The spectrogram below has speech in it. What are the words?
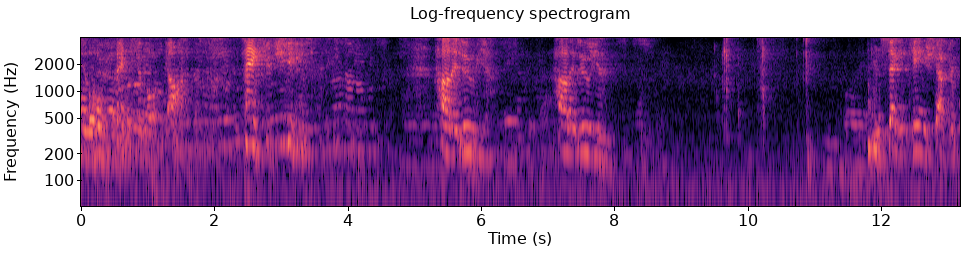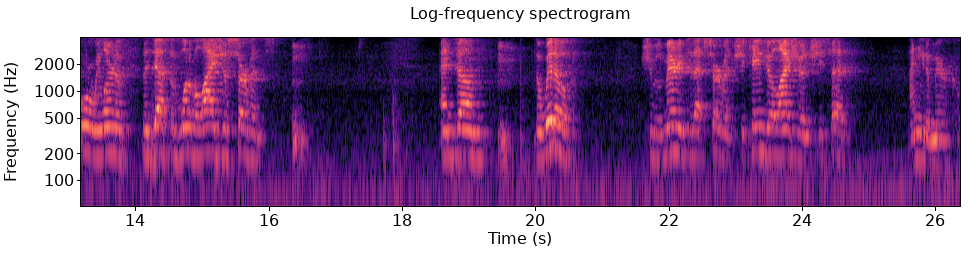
Oh, thank you, Lord God. Thank you, Jesus. Hallelujah. Hallelujah. In 2 Kings chapter 4, we learn of the death of one of Elijah's servants. And um, the widow, she was married to that servant. She came to Elijah and she said, I need a miracle.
